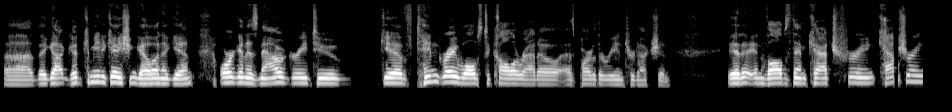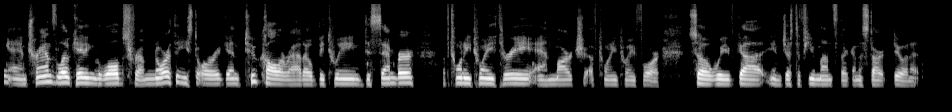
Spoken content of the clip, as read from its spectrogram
uh, they got good communication going again. Oregon has now agreed to give 10 gray wolves to Colorado as part of the reintroduction. It involves them capturing, capturing and translocating the wolves from Northeast Oregon to Colorado between December of 2023 and March of 2024. So we've got in just a few months, they're going to start doing it.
